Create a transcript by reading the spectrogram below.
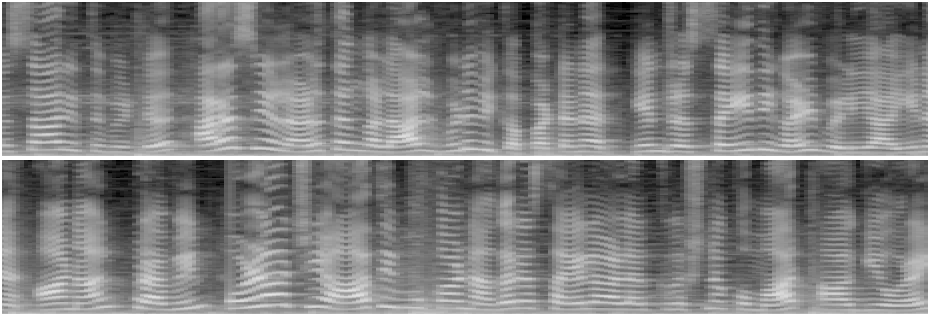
விசாரித்துவிட்டு அரசியல் அழுத்தங்களால் விடுவிக்கப்பட்டனர் என்ற செய்திகள் வெளியாயின. ஆனால் பிரவீன் பொள்ளாச்சி அதிமுக நகர செயலாளர் கிருஷ்ணகுமார் ஆகியோரை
